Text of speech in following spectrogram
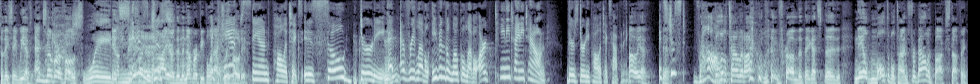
So they say we have X number of votes. Wait a It's minute. six hundred It is just- higher than the number of people that I actually can't voted. stand politics. It is so dirty Mm-hmm. at every level, even the local level. Our teeny tiny town, there's dirty politics happening. Oh yeah, it's yeah. just wrong. the little town that I live from that they got uh, nailed multiple times for ballot box stuffing.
